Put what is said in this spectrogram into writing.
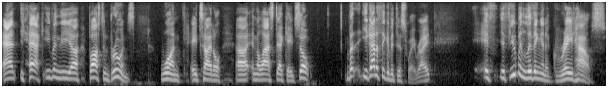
And heck, even the uh, Boston Bruins won a title uh, in the last decade. So but you got to think of it this way, right? If if you've been living in a great house,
